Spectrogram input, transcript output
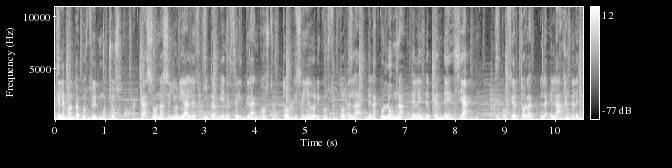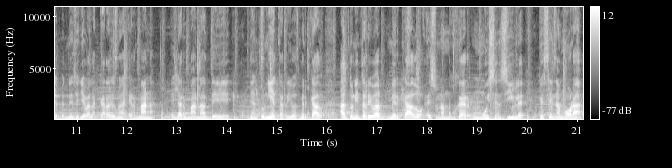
que le mandó a construir muchos casonas señoriales y también es el gran constructor, diseñador y constructor de la, de la columna de la independencia que por cierto el ángel de la independencia lleva la cara de una hermana, es la hermana de, de Antonieta Rivas Mercado. Antonieta Rivas Mercado es una mujer muy sensible que se enamora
